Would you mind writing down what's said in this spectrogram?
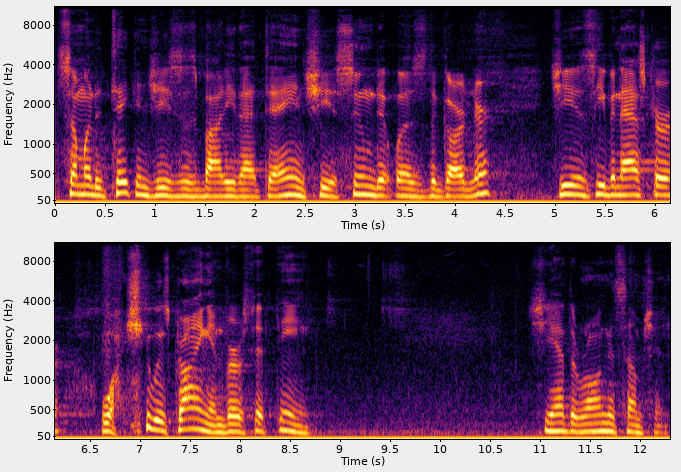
someone had taken Jesus' body that day, and she assumed it was the gardener. Jesus even asked her why she was crying in verse 15 she had the wrong assumption.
